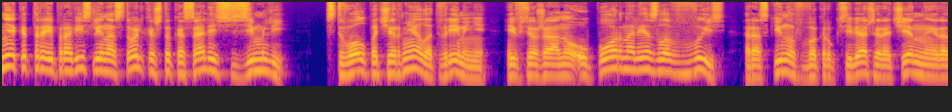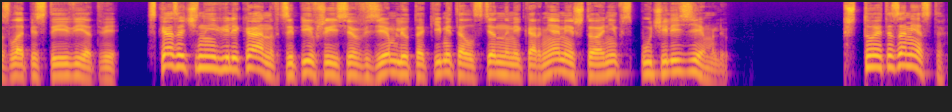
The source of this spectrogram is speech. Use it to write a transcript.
Некоторые провисли настолько, что касались земли. Ствол почернел от времени, и все же оно упорно лезло ввысь, раскинув вокруг себя широченные разлапистые ветви. Сказочный великан, вцепившийся в землю такими толстенными корнями, что они вспучили землю. «Что это за место?»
